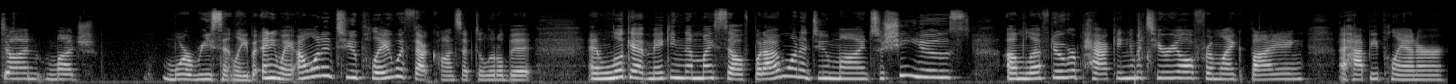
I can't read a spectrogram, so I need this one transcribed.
done much more recently. But anyway, I wanted to play with that concept a little bit and look at making them myself, but I want to do mine. So she used um, leftover packing material from like buying a happy planner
